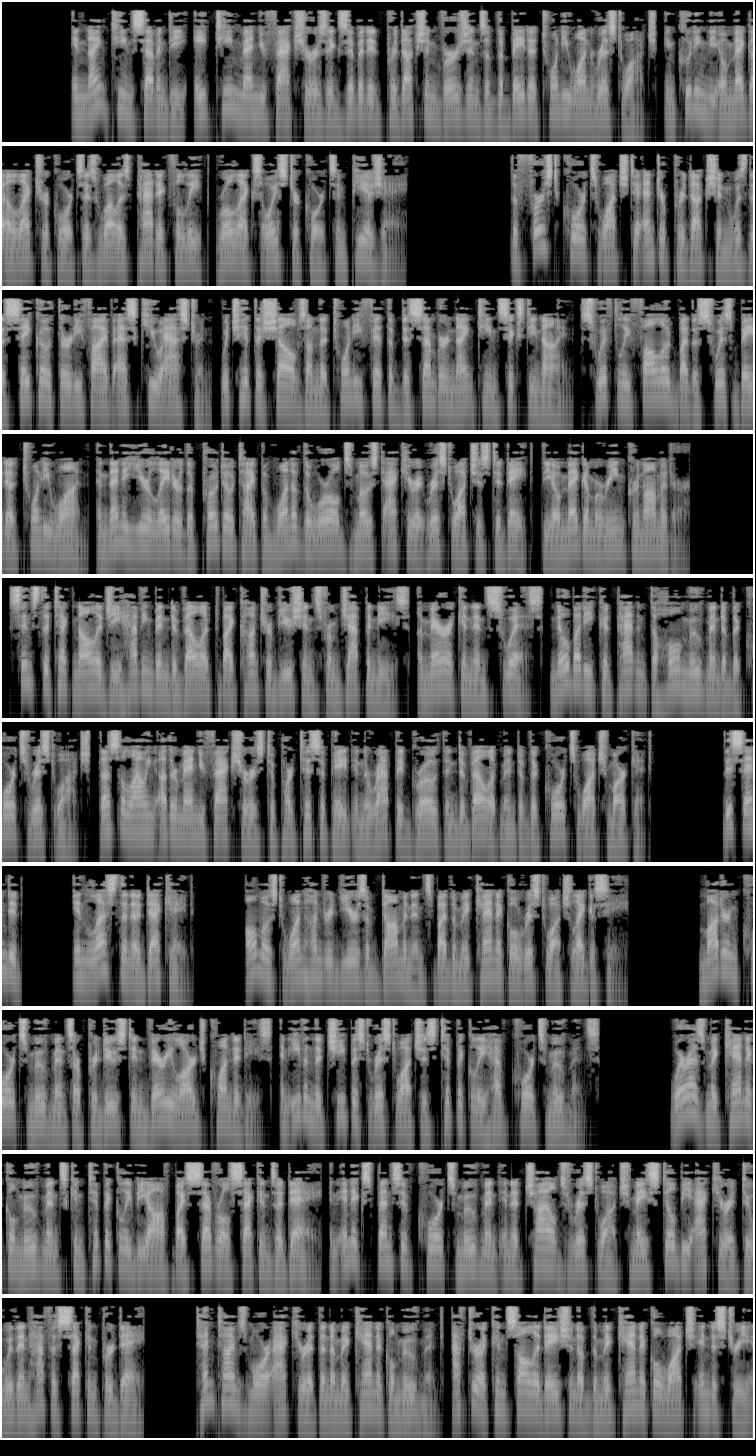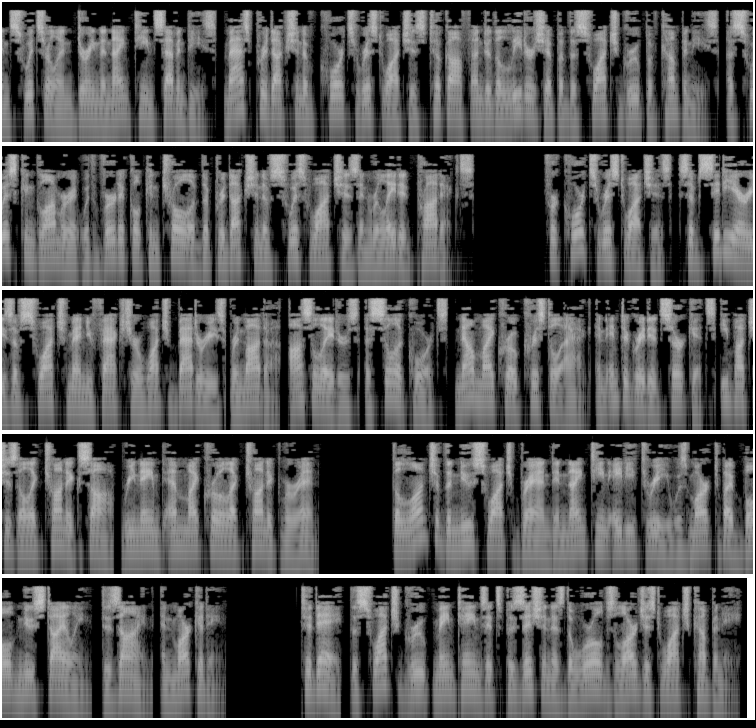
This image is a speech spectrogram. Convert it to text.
In 1970, 18 manufacturers exhibited production versions of the Beta 21 wristwatch, including the Omega Electroquartz as well as Patek Philippe, Rolex Oyster Quartz and Piaget. The first quartz watch to enter production was the Seiko 35 SQ Astron, which hit the shelves on 25 December 1969, swiftly followed by the Swiss Beta 21, and then a year later the prototype of one of the world's most accurate wristwatches to date, the Omega Marine Chronometer. Since the technology having been developed by contributions from Japanese, American and Swiss, nobody could patent the whole movement of the quartz wristwatch, thus allowing other manufacturers to participate in the rapid growth and development of the quartz watch market. This ended—in less than a decade—almost 100 years of dominance by the mechanical wristwatch legacy. Modern quartz movements are produced in very large quantities, and even the cheapest wristwatches typically have quartz movements. Whereas mechanical movements can typically be off by several seconds a day, an inexpensive quartz movement in a child's wristwatch may still be accurate to within half a second per day. 10 times more accurate than a mechanical movement. After a consolidation of the mechanical watch industry in Switzerland during the 1970s, mass production of quartz wristwatches took off under the leadership of the Swatch Group of companies, a Swiss conglomerate with vertical control of the production of Swiss watches and related products. For quartz wristwatches, subsidiaries of Swatch manufacture watch batteries Renata, oscillators Oscilloquartz, now Micro Crystal AG and integrated circuits Ebauches electronic SAW, renamed EM Microelectronic Marin. The launch of the new Swatch brand in 1983 was marked by bold new styling, design, and marketing. Today, the Swatch Group maintains its position as the world's largest watch company.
